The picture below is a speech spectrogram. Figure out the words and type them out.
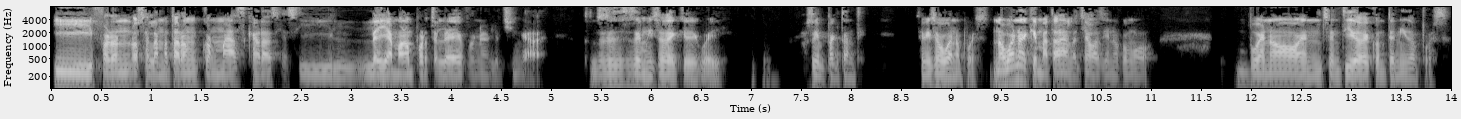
y fueron, o sea, la mataron con máscaras y así, le llamaron por teléfono y la chingada. Entonces eso se me hizo de que, güey, o sea, impactante. Se me hizo bueno, pues. No bueno de que mataran a la chava, sino como bueno en sentido de contenido, pues.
